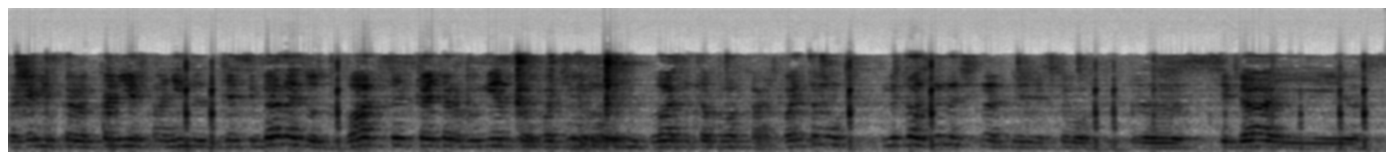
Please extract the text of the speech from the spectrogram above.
Так они скажут, конечно, они для себя найдут 25 аргументов, почему власть это плохая. Поэтому мы должны начинать прежде всего э, с себя и с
